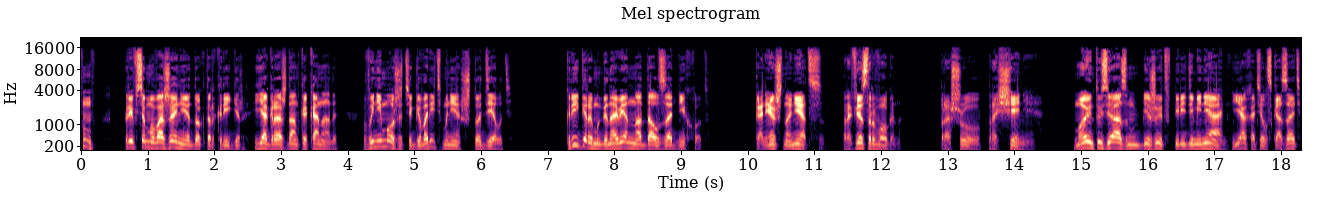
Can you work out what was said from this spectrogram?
Хм, при всем уважении, доктор Кригер, я гражданка Канады. Вы не можете говорить мне, что делать. Кригер мгновенно отдал задний ход. «Конечно нет, профессор Воган. Прошу прощения. Мой энтузиазм бежит впереди меня. Я хотел сказать,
